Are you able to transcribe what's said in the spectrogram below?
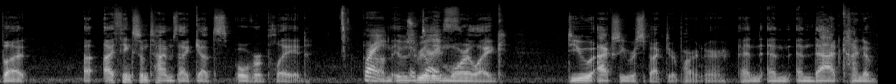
But uh, I think sometimes that gets overplayed. Right. Um, it was it really does. more like, do you actually respect your partner? And, and, and that kind of,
